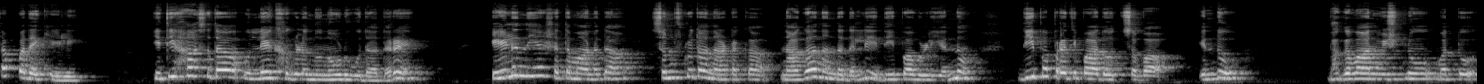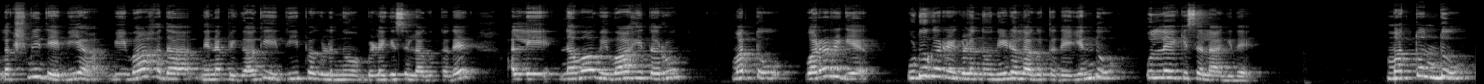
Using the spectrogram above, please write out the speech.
ತಪ್ಪದೆ ಕೇಳಿ. ಇತಿಹಾಸದ ಉಲ್ಲೇಖಗಳನ್ನು ನೋಡುವುದಾದರೆ, ಏಳನೆಯ ಶತಮಾನದ ಸಂಸ್ಕೃತ ನಾಟಕ ನಾಗಾನಂದದಲ್ಲಿ ದೀಪಾವಳಿಯನ್ನು ದೀಪ ಪ್ರತಿಪಾದೋತ್ಸವ ಎಂದು ಭಗವಾನ್ ವಿಷ್ಣು ಮತ್ತು ಲಕ್ಷ್ಮೀದೇವಿಯ ವಿವಾಹದ ನೆನಪಿಗಾಗಿ ದೀಪಗಳನ್ನು ಬೆಳಗಿಸಲಾಗುತ್ತದೆ. ಅಲ್ಲಿ ನವ ವಿವಾಹಿತರು ಮತ್ತು ವರರಿಗೆ ಉಡುಗೊರೆಗಳನ್ನು ನೀಡಲಾಗುತ್ತದೆ ಎಂದು ಉಲ್ಲೇಖಿಸಲಾಗಿದೆ. ಮತ್ತೊಂದು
